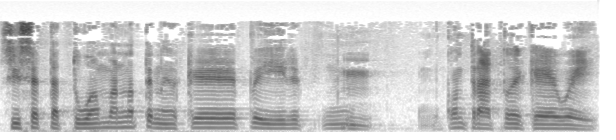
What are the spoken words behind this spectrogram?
si se tatúan van a tener que pedir un, Mm. un contrato de que, güey,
